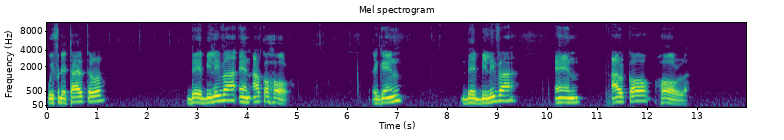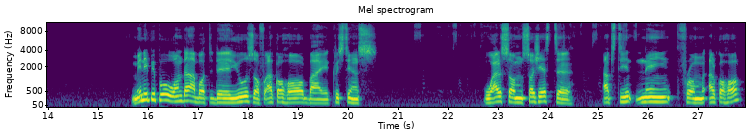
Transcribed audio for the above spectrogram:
with the title The Believer and Alcohol. Again, The Believer and Alcohol. Many people wonder about the use of alcohol by Christians, while some suggest uh, abstaining from alcohol.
